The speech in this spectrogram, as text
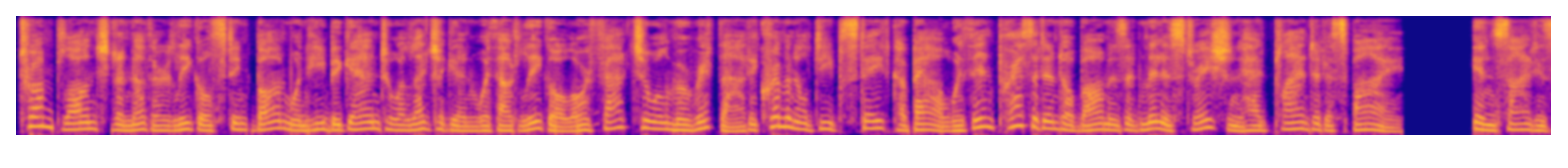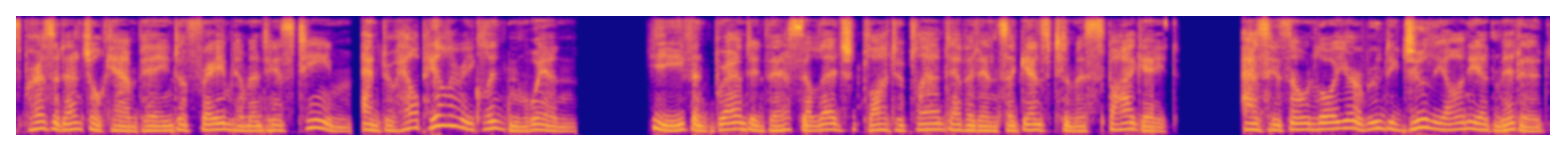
Trump launched another legal stink bomb when he began to allege again without legal or factual merit that a criminal deep state cabal within President Obama's administration had planted a spy inside his presidential campaign to frame him and his team and to help Hillary Clinton win. He even branded this alleged plot to plant evidence against him as Spygate. As his own lawyer Rudy Giuliani admitted,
